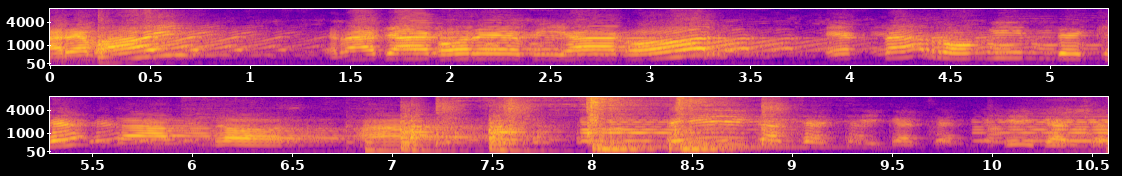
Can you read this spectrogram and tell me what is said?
আরে ভাই রাজা ঘরে বিহা ঘর একটা রঙিন দেখে গান ধর। হ্যাঁ। ঠিক আছে ঠিক আছে ঠিক আছে।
